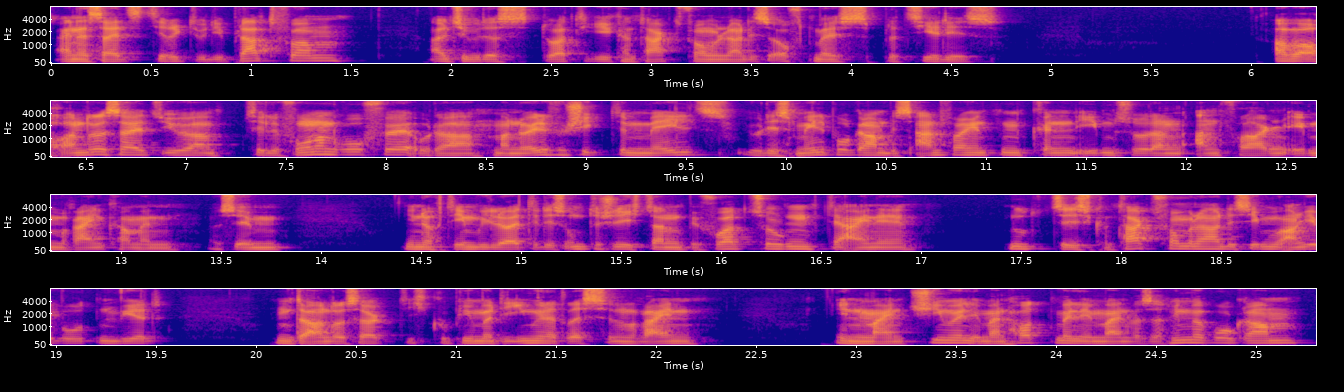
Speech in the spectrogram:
Einerseits direkt über die Plattform, also über das dortige Kontaktformular, das oftmals platziert ist. Aber auch andererseits über Telefonanrufe oder manuell verschickte Mails über das Mailprogramm des Anfragenden können ebenso dann Anfragen eben reinkommen. Also eben je nachdem, wie Leute das unterschiedlich dann bevorzugen. Der eine nutzt das Kontaktformular, das irgendwo angeboten wird und der andere sagt, ich kopiere mir die E-Mail-Adresse dann rein in mein Gmail, in mein Hotmail, in mein was auch immer Programm,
